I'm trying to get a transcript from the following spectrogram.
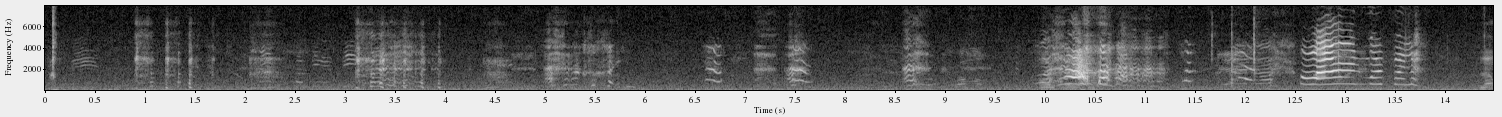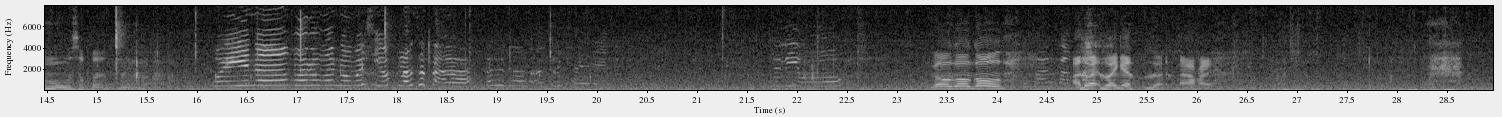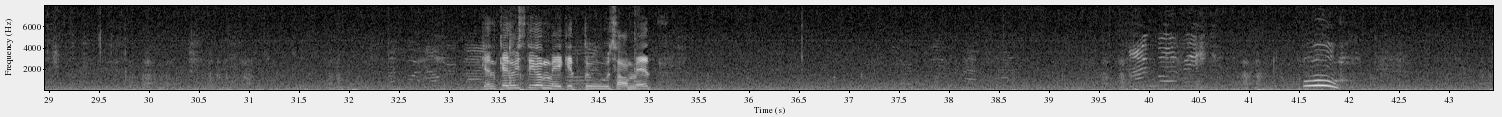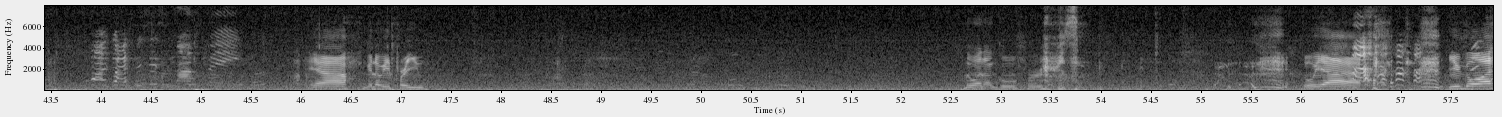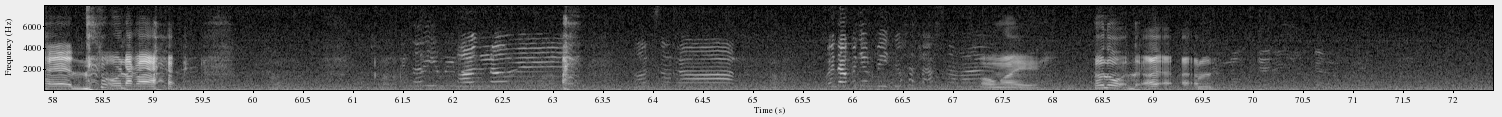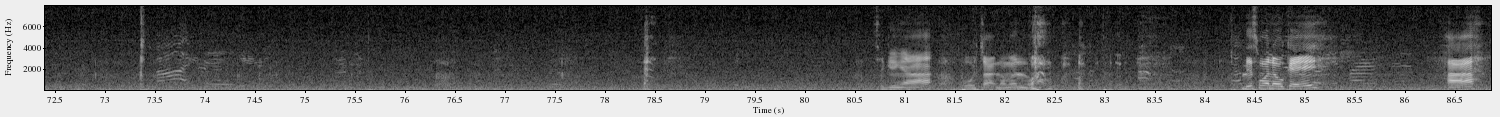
Get... Do I, okay. Can, can we still make it to summit? I'm moving. Woo! God, this is nothing. Yeah, I'm gonna wait for you. Don't wanna go first. Kuya, you go ahead. Una ka. Ang lamig! Ang sarap! Uy, dapat yung video sa taas naman. Oo nga eh. No, no. I, um, sige nga. Pucha naman, no? This one okay? Ha?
